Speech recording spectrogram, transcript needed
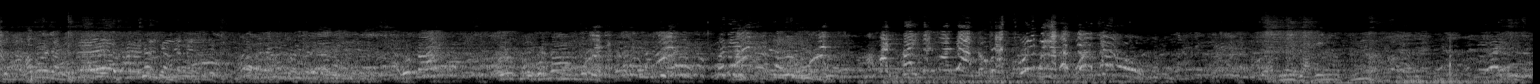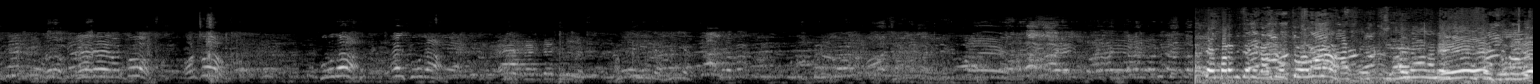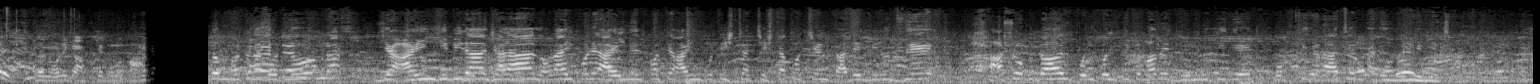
আমার যাবেন না আর যে আইনজীবীরা যারা লড়াই করে আইনের পথে আইন প্রতিষ্ঠার চেষ্টা করছেন, তাদের বিরুদ্ধে শাসক দল পরিকল্পিতভাবে দুর্নীতিদের পক্ষে যারা আছেন, তাদের লড়িয়ে দিয়েছে।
